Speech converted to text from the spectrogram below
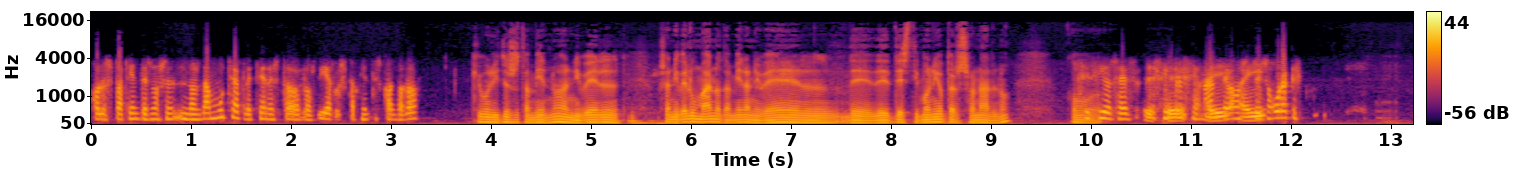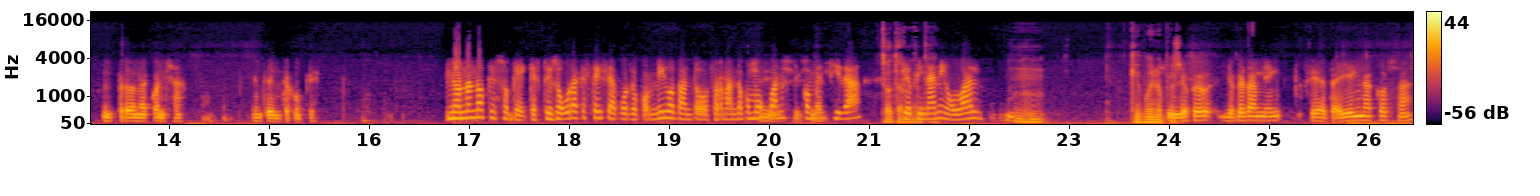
con los pacientes, nos, nos dan muchas lecciones todos los días los pacientes con dolor. Qué bonito eso también, ¿no? A nivel, o sea, a nivel humano también, a nivel de, de testimonio personal, ¿no? Como... Sí, sí, o sea, es, es, es impresionante. Ahí, Vamos, ahí... estoy segura que... Perdona, Concha, te interrumpí. No, no, no, que eso, que, que, estoy segura que estáis de acuerdo conmigo, tanto Fernando como sí, Juan, sí, estoy convencida que opinan igual. Uh -huh. Qué bueno, pues. yo, creo, yo creo también, fíjate, ahí hay una cosa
